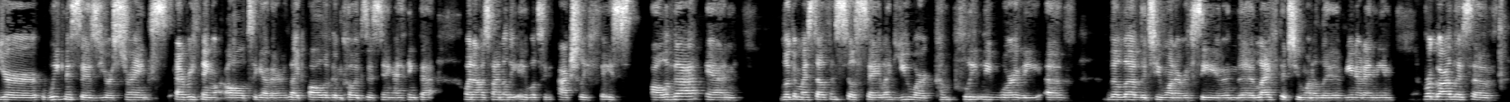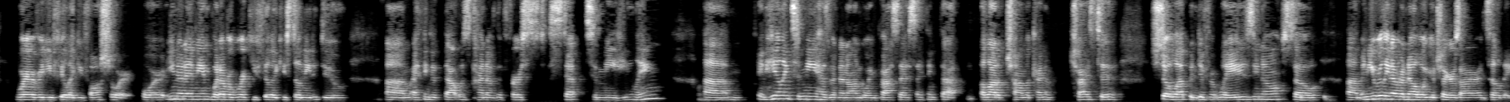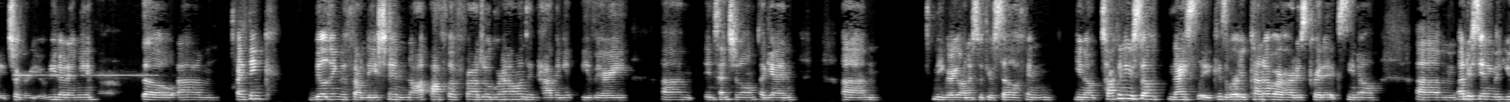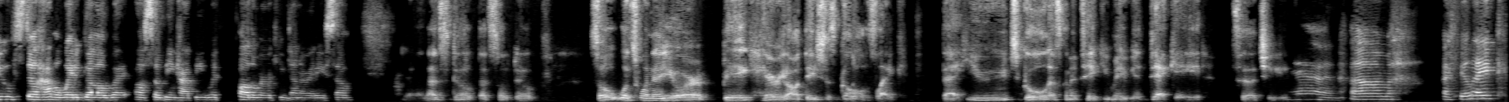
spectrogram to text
your weaknesses your strengths everything all together like all of them coexisting. I think that when i was finally able to actually face all of that and look at myself and still say like you are completely worthy of the love that you want to receive and the life that you want to live you know what i mean? Regardless of wherever you feel like you fall short or you know what i mean? Whatever work you feel like you still need to do. Um, i think that that was kind of the first step to me healing. Mm-hmm. um, and healing to me has been an ongoing process. I think that a lot of trauma kind of tries to show up in different ways you know? So um, and you really never know what your triggers are until they trigger you you know what i mean? So um, i think building the foundation not off of fragile ground and having it be very um, intentional again um, being very honest with yourself and you know talking to yourself nicely because we're kind of our hardest critics you know um, understanding that you still have a way to go but also being happy with all the work you've done already. So. Yeah that's dope. That's so dope. So what's one of your big hairy audacious goals? Like that huge goal that's going to take you maybe a decade to achieve? Man, um, I feel like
